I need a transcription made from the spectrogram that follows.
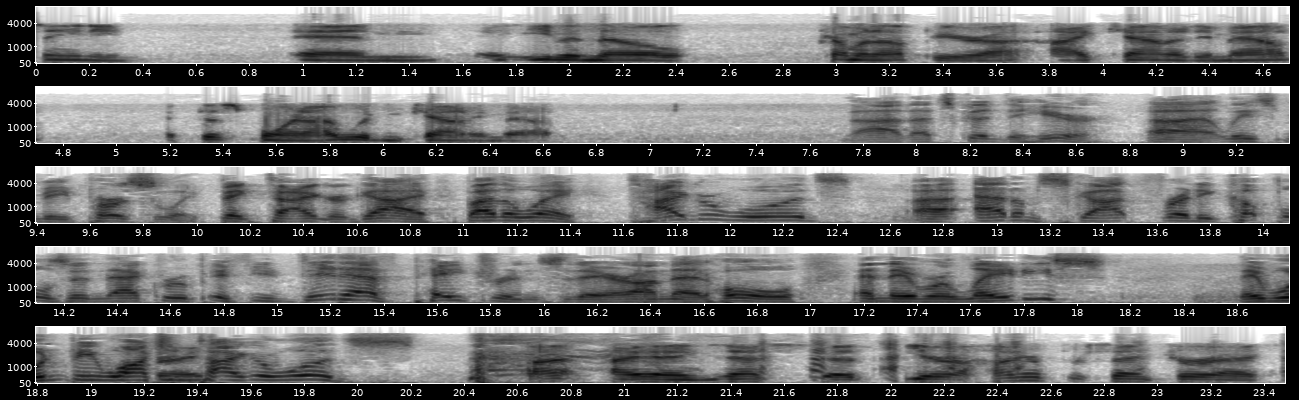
seen him, and even though coming up here I, I counted him out, at this point I wouldn't count him out. Ah, that's good to hear. Uh, at least me personally, big Tiger guy. By the way, Tiger Woods, uh, Adam Scott, Freddie Couples in that group. If you did have patrons there on that hole and they were ladies, they wouldn't be watching Right. Tiger Woods. I, I think that's that, you're a hundred percent correct,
